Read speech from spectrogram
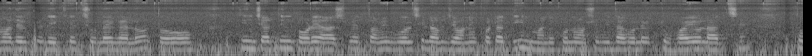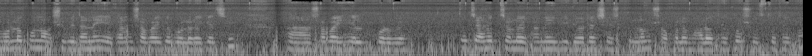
আমাদেরকে রেখে চলে গেল। তো তিন চার দিন পরে আসবে। তো আমি বলছিলাম যে অনেক কটা দিন মানে কোনো অসুবিধা হলে একটু ভয়ও লাগছে। তো বলল কোনো অসুবিধা নেই এখানে সবাইকে বলে রেখেছি। সবাই হেল্প করবে। তো যাই হোক চলো এখানে এই ভিডিওটা শেষ করলাম। সকলে ভালো থেকো সুস্থ থেকো।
